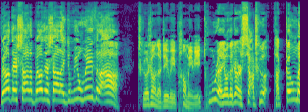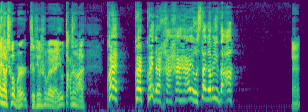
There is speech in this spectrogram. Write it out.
不要再杀了，不要再杀了，已经没有位子了啊！”车上的这位胖美眉突然要在这儿下车，她刚迈下车门，只听售票员又大声喊：“快快快点，还还还有三个位子啊！”哎。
